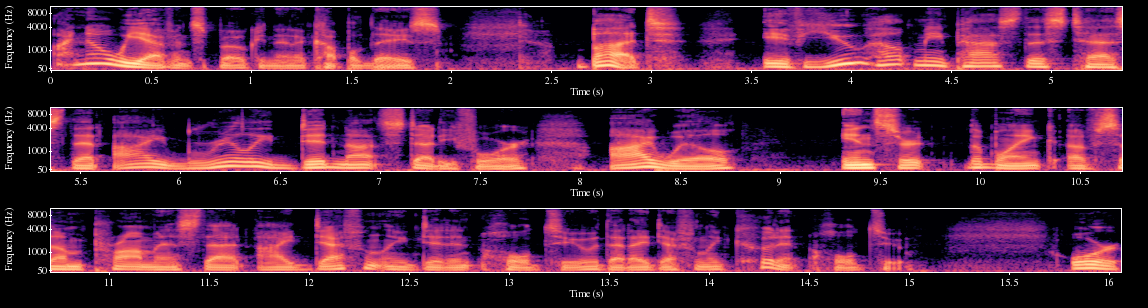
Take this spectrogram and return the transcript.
I know we haven't spoken in a couple days, but if you help me pass this test that I really did not study for, I will insert the blank of some promise that I definitely didn't hold to, that I definitely couldn't hold to. Or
